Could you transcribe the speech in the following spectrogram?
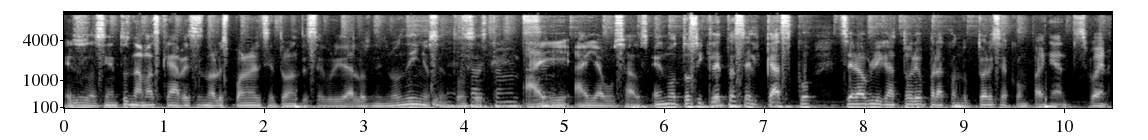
esos asientos, nada más que a veces no les ponen el cinturón de seguridad a los mismos niños niños, entonces hay, hay abusados. En motocicletas el casco será obligatorio para conductores y acompañantes. Bueno,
